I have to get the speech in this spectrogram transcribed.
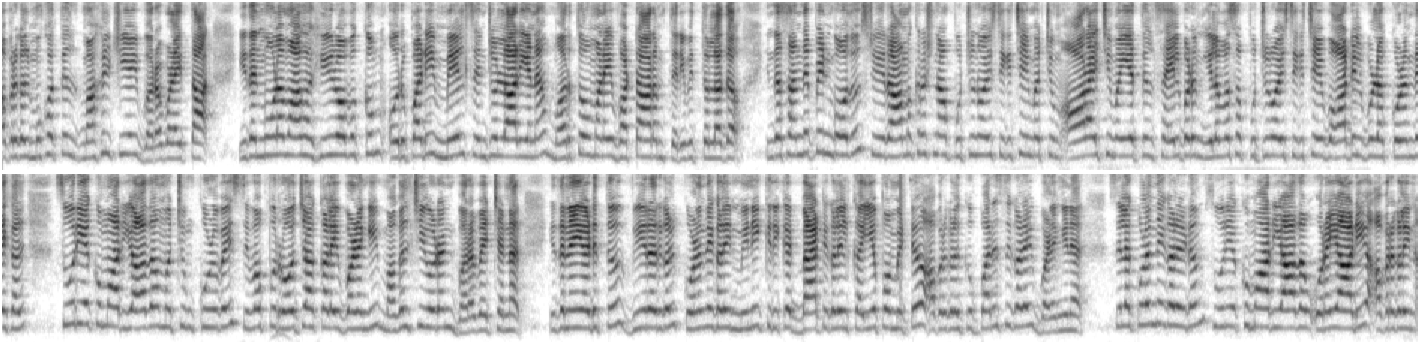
அவர்கள் முகத்தில் மகிழ்ச்சியை வரவழைத்தார். இதன் மூலமாக ஹீரோவுக்கும் ஒரு படி மேல் சென்றுள்ளார் என மருத்துவமனை வட்டாரம் தெரிவித்துள்ளது. இந்த சந்திப்பின் போது ஸ்ரீ ராமகிருஷ்ணா புற்றுநோய் சிகிச்சை மற்றும் ஆராய்ச்சி மையத்தில் செயல்படும் இலவச புற்றுநோய் சிகிச்சை வார்டில் உள்ள குழந்தைகள் சூரியகுமார் யாதவ் மற்றும் குழுவை சிவப்பு ரோஜாக்களை வழங்கி மகிழ்ச்சியுடன் வரவேற்றனர். இதனையடுத்து வீரர்கள் குழந்தைகளின் மினி கிரிக்கெட் பேட்டுகளில் கையொப்பமிட்டு அவர்களுக்கு பரிசுகளை வழங்கினர். சில குழந்தைகளிடம் சூரியகுமார் யாதவ் உரையாடி அவர்களின்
